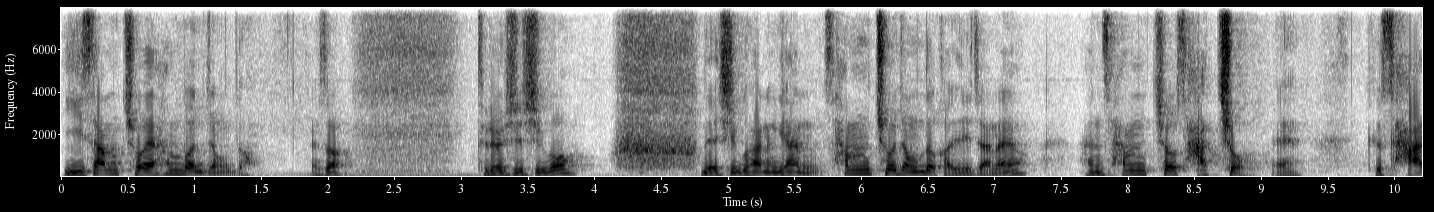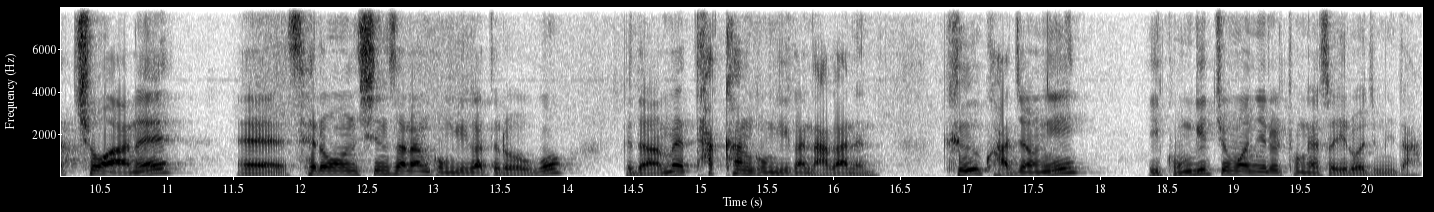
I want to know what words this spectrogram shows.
2, 3초에 한 번 정도. 그래서 들여쉬시고 내쉬고 하는 게 한 3초 정도 걸리잖아요. 한 3초, 4초. 예. 그 4초 안에 예, 새로운 신선한 공기가 들어오고 그 다음에 탁한 공기가 나가는 그 과정이 이 공기주머니를 통해서 이루어집니다.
